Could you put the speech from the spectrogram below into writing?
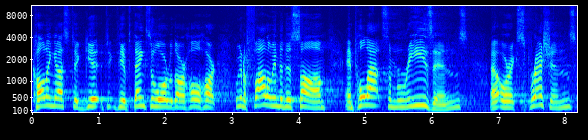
calling us to give, to give thanks to the Lord with our whole heart. We're going to follow into this psalm and pull out some reasons uh, or expressions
